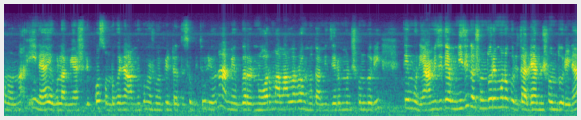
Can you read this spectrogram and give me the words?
কোনো না, ই না, এগুলো আমি আসলে পছন্দ করি না। আমি কোনো সময় ফিল্টার দিয়ে ছবি তুলিও না। আমি একবার নর্মাল আল্লাহ রহমত আমি যেরকম সুন্দরী, তেমনি আমি যদি আমি নিজেকে সুন্দরী মনে করি, তাহলে আমি সুন্দরী না।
